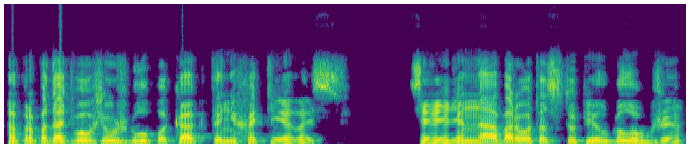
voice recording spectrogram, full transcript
А пропадать вовсе уж глупо как-то не хотелось. Середин, наоборот, отступил глубже.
